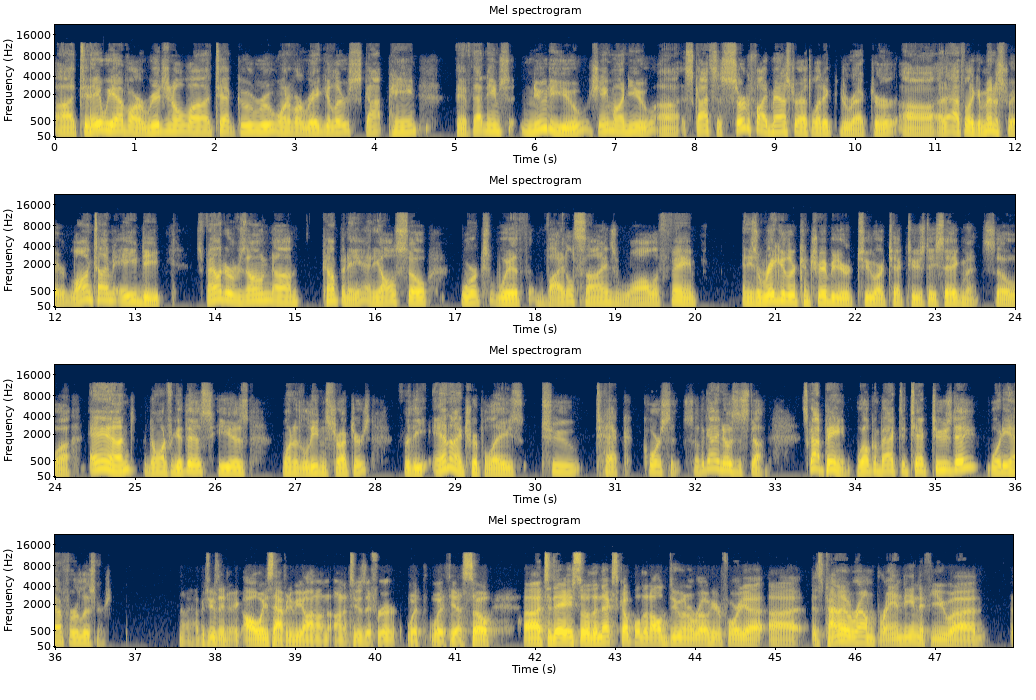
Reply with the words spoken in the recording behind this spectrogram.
Uh, today we have our original uh, tech guru, one of our regulars, Scott Paine. If that name's new to you, shame on you. Uh, Scott's a certified master athletic director, uh, athletic administrator, longtime AD. He's founder of his own um, company, and he also works with Vital Signs Wall of Fame. And he's a regular contributor to our Tech Tuesday segment. So, uh, and don't want to forget this, he is one of the lead instructors for the NIAAA's two tech courses. So the guy knows his stuff. Scott Paine, welcome back to Tech Tuesday. What do you have for our listeners? happy Tuesday, Jake. Always happy to be on on, on a Tuesday for with with you. So uh, today, so the next couple that I'll do in a row here for you uh, is kind of around branding. If you uh,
